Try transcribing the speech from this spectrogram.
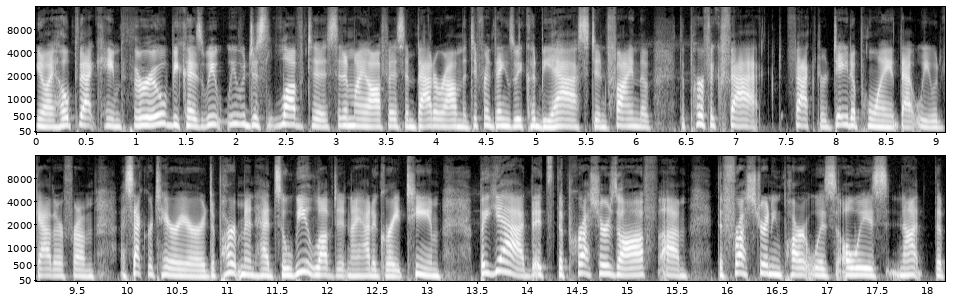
you know, I hope that came through because we we would just love to sit in my office and bat around the different things we could be asked and find the the perfect fact fact or data point that we would gather from a secretary or a department head. So we loved it, and I had a great team. But yeah, it's the pressure's off. Um, the frustrating part was always not the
